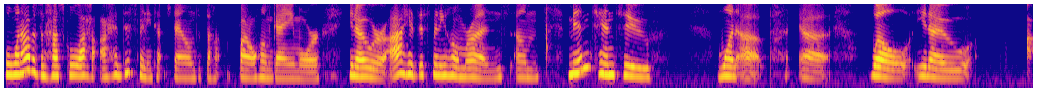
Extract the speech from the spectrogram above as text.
well, when I was in high school, I I had this many touchdowns at the final home game, or you know, or I hit this many home runs. Um, men tend to one up. Uh, well, you know, I,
